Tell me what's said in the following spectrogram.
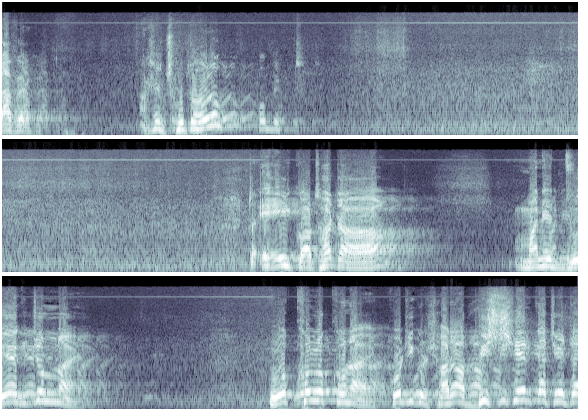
কাফের হোক। মানুষের ঝুটো হলো পবিত্র। তো এই কথাটা মানে দু একজন নয় লক্ষ লক্ষ নয়, কোটি কোটি, সারা বিশ্বের কাছে এটা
